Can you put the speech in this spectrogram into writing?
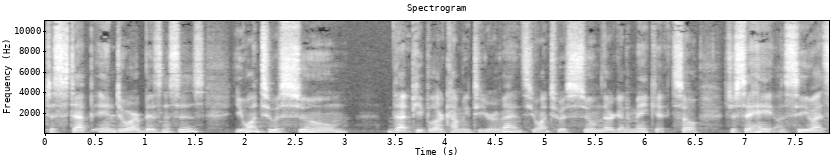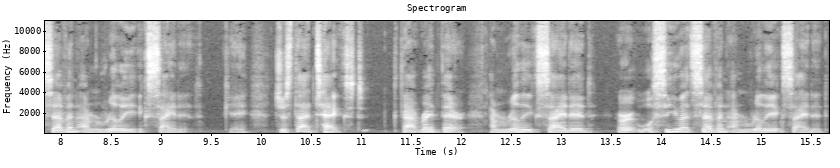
to step into our businesses, you want to assume that people are coming to your events. You want to assume they're going to make it. So just say, "Hey, I'll see you at 7. I'm really excited." Okay? Just that text, that right there. I'm really excited or we'll see you at 7. I'm really excited.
